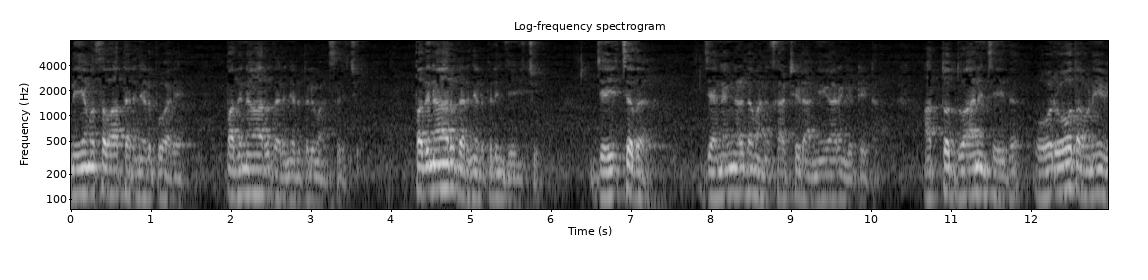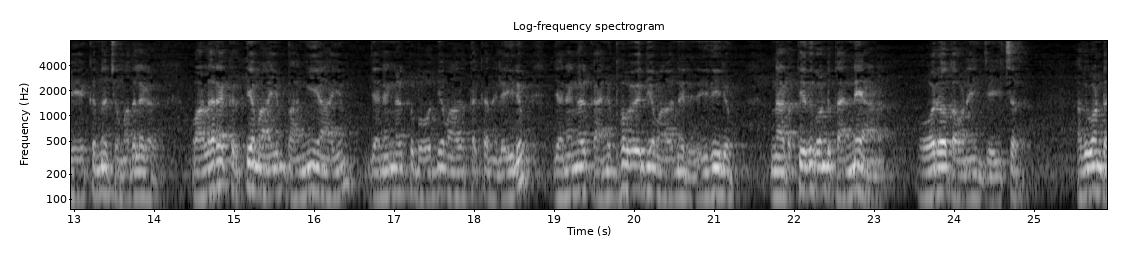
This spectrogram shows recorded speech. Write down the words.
നിയമസഭാ തെരഞ്ഞെടുപ്പ് വരെ പതിനാറ് തെരഞ്ഞെടുപ്പിൽ മത്സരിച്ചു. പതിനാറ് തെരഞ്ഞെടുപ്പിലും ജയിച്ചു. ജയിച്ചത് ജനങ്ങളുടെ മനസാക്ഷിയുടെ അംഗീകാരം കിട്ടിയിട്ടാണ് അത്വധ്വാനം ചെയ്ത് ഓരോ തവണയും ഏക്കുന്ന ചുമതലകൾ വളരെ കൃത്യമായും ഭംഗിയായും ജനങ്ങൾക്ക് ബോധ്യമാകത്തക്ക നിലയിലും ജനങ്ങൾക്ക് അനുഭവവേദ്യമാകുന്ന രീതിയിലും നടത്തിയത് കൊണ്ട് തന്നെയാണ് ഓരോ തവണയും ജയിച്ചത്. അതുകൊണ്ട്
